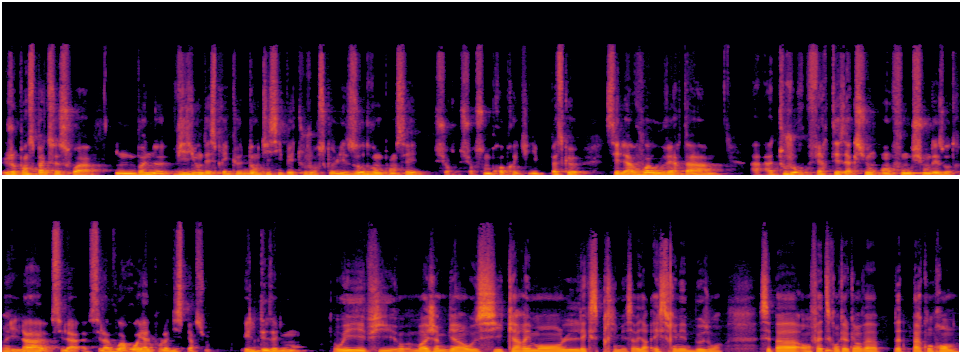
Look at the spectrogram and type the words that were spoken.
je pense pas que ce soit une bonne vision d'esprit que d'anticiper toujours ce que les autres vont penser sur, sur son propre équilibre. Parce que c'est la voie ouverte à, à, toujours faire tes actions en fonction des autres. Et là, c'est la, la voie royale pour la dispersion et le désalignement. Oui, et puis euh, moi j'aime bien aussi carrément l'exprimer. Ça veut dire exprimer besoin. C'est pas, en fait, quand quelqu'un va peut-être pas comprendre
